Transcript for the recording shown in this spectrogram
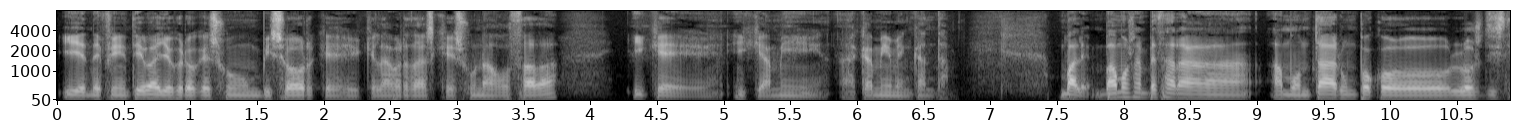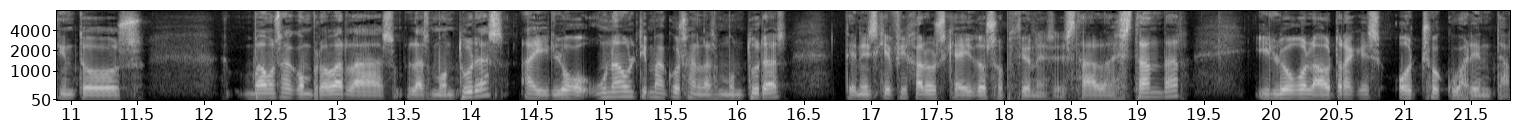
y en definitiva yo creo que es un visor que, que la verdad es que es una gozada y que, y que, a, mí, a, mí me encanta. Vale, vamos a empezar a, a montar un poco los distintos... Vamos a comprobar las, monturas. Hay luego una última cosa en las monturas. Tenéis que fijaros que hay dos opciones. Está la estándar y luego la otra que es 840.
